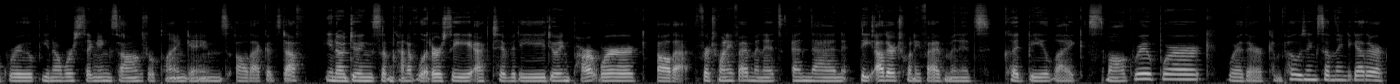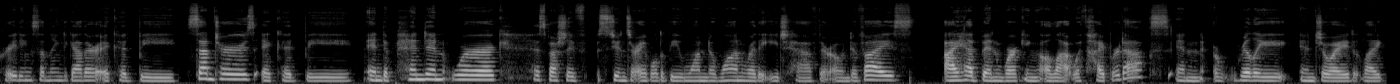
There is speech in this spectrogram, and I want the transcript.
group. You know, we're singing songs, we're playing games, all that good stuff. You know, doing some kind of literacy activity, doing part work, all that for 25 minutes. And then the other 25 minutes could be like small group work where they're composing something together or creating something together. It could be centers, it could be independent work, especially if students are able to be one to one where they each have their own device. I had been working a lot with hyperdocs and really enjoyed like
